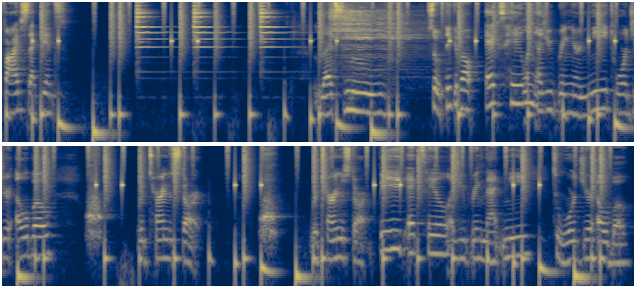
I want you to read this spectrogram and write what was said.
Five seconds. Let's move. So think about exhaling as you bring your knee towards your elbow. Return to start. Return to start. Big exhale as you bring that knee towards your elbow.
